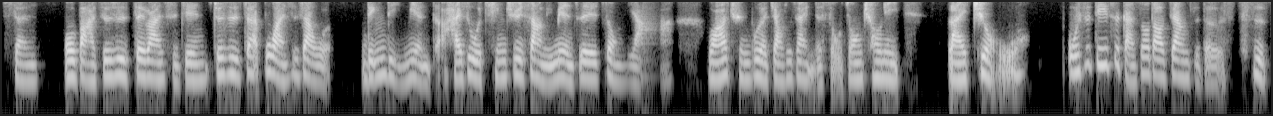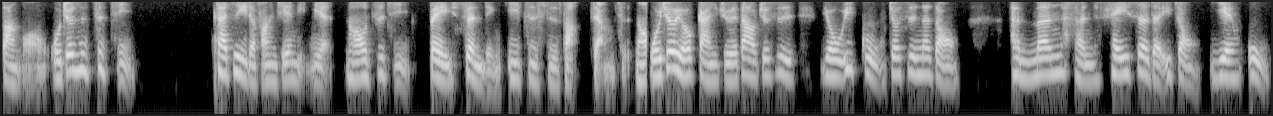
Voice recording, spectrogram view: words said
神，我把就是这段时间，就是在不管是在我灵里面的，还是我情绪上里面这些重压，我要全部的交出在你的手中，求你来救我。我是第一次感受到这样子的释放哦，我就是自己。在自己的房间里面，然后自己被圣灵医治释放这样子，然后我就有感觉到，就是有一股就是那种很闷、很黑色的一种烟雾，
